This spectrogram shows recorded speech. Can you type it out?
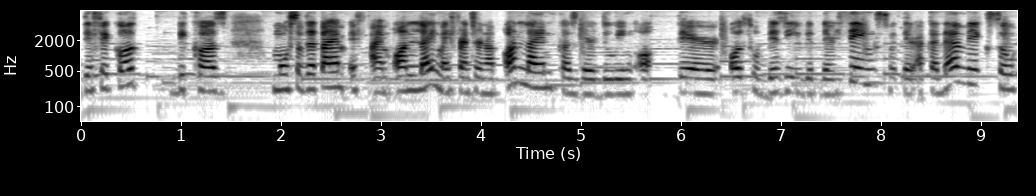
difficult because most of the time if i'm online my friends are not online because they're doing they're also busy with their things with their academics. So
